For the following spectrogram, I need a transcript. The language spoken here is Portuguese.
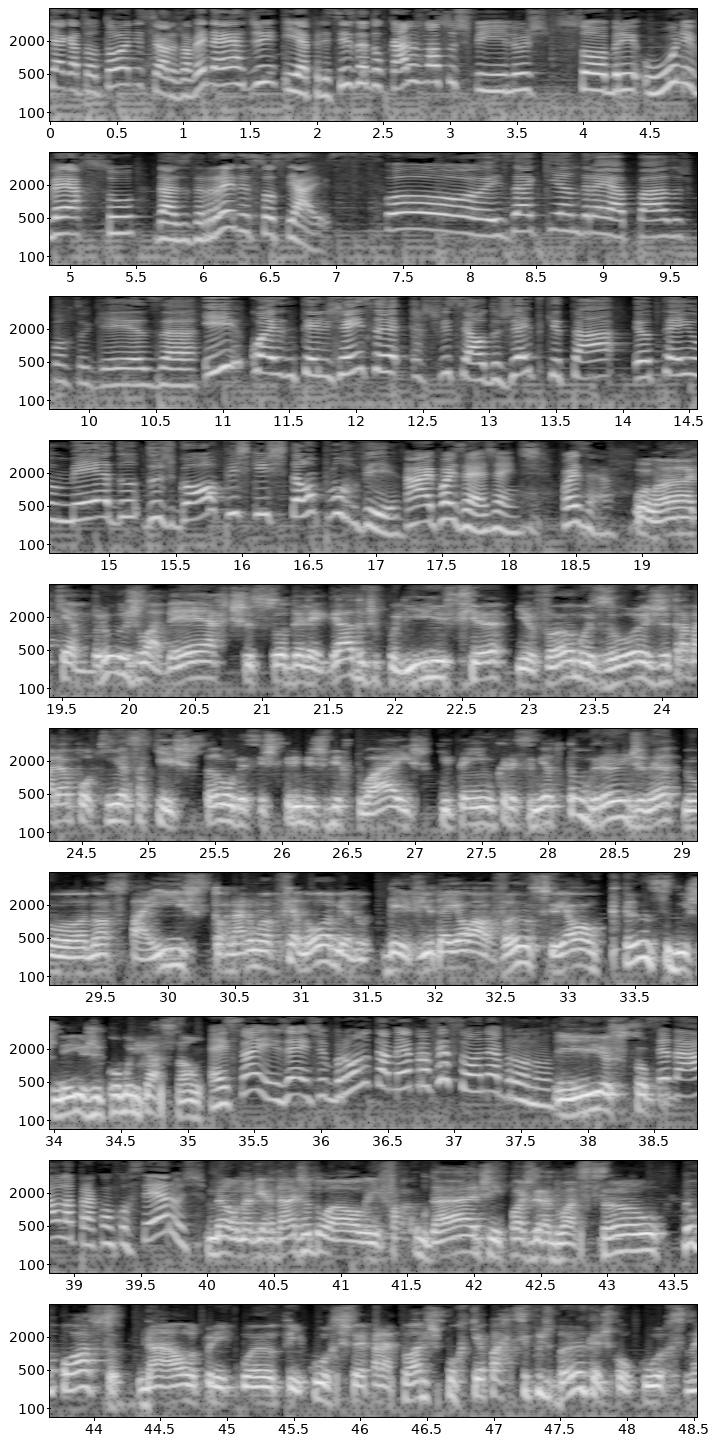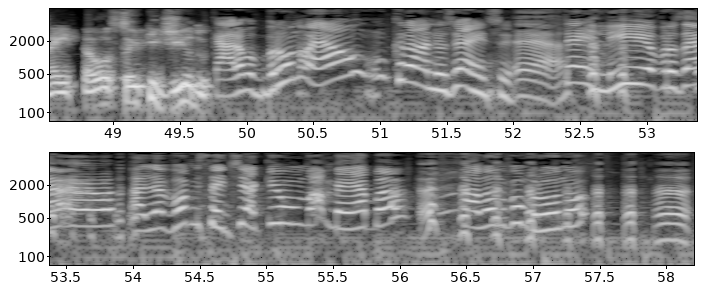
aqui é a Gatotone, senhora Jovem Nerd, e é preciso educar os nossos filhos sobre o universo das redes sociais. Pois, aqui é Andréia Pazos, portuguesa. E com a inteligência artificial do jeito que tá, eu tenho medo dos golpes que estão por vir. Ai, pois é, gente. Pois é. Olá, aqui é Bruno Gilabert, sou delegado de polícia e vamos hoje trabalhar um pouquinho essa questão desses crimes virtuais que tem um crescimento tão grande, né, no nosso país, se tornaram um fenômeno devido aí ao avanço e ao alcance dos meios de comunicação. É isso aí, gente. O Bruno também é professor, né, Bruno? Isso. Você dá aula para concurseiros? Não, na verdade eu dou aula em faculdade, em pós-graduação. Não posso dar aula por enquanto em cursos preparatórios porque eu participo de banca de concurso, né? Então eu sou impedido. Caramba, Bruno é um, um crânio, gente. É. Tem livros, é. Eu, eu vou me sentir aqui uma meba falando com o Bruno.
